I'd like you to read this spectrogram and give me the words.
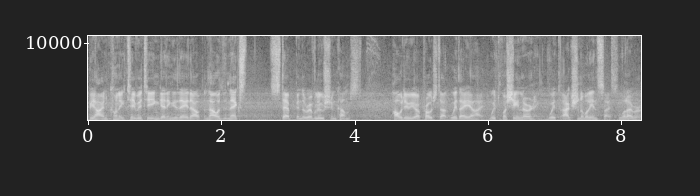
behind connectivity and getting the data out. And now the next step in the revolution comes. How do you approach that with AI, with machine learning, with actionable insights, whatever.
